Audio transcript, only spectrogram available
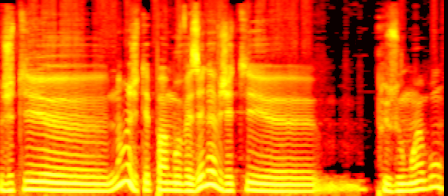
J'étais euh, non, j'étais pas un mauvais élève, j'étais euh, plus ou moins bon.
